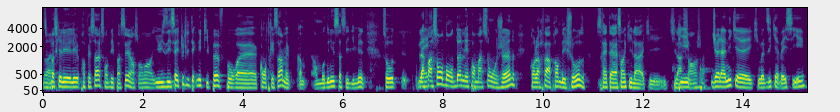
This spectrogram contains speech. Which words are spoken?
C'est Ouais. Parce que les, les professeurs sont dépassés en ce moment. Ils essayent toutes les techniques qu'ils peuvent pour euh, contrer ça, mais comme, à un moment donné, ça c'est limite. So, la Mais- façon dont on donne l'information aux jeunes, qu'on leur fait apprendre des choses, ce serait intéressant qu'ils la, qu'ils la changent. J'ai un ami qui, qui m'a dit qu'il avait essayé.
